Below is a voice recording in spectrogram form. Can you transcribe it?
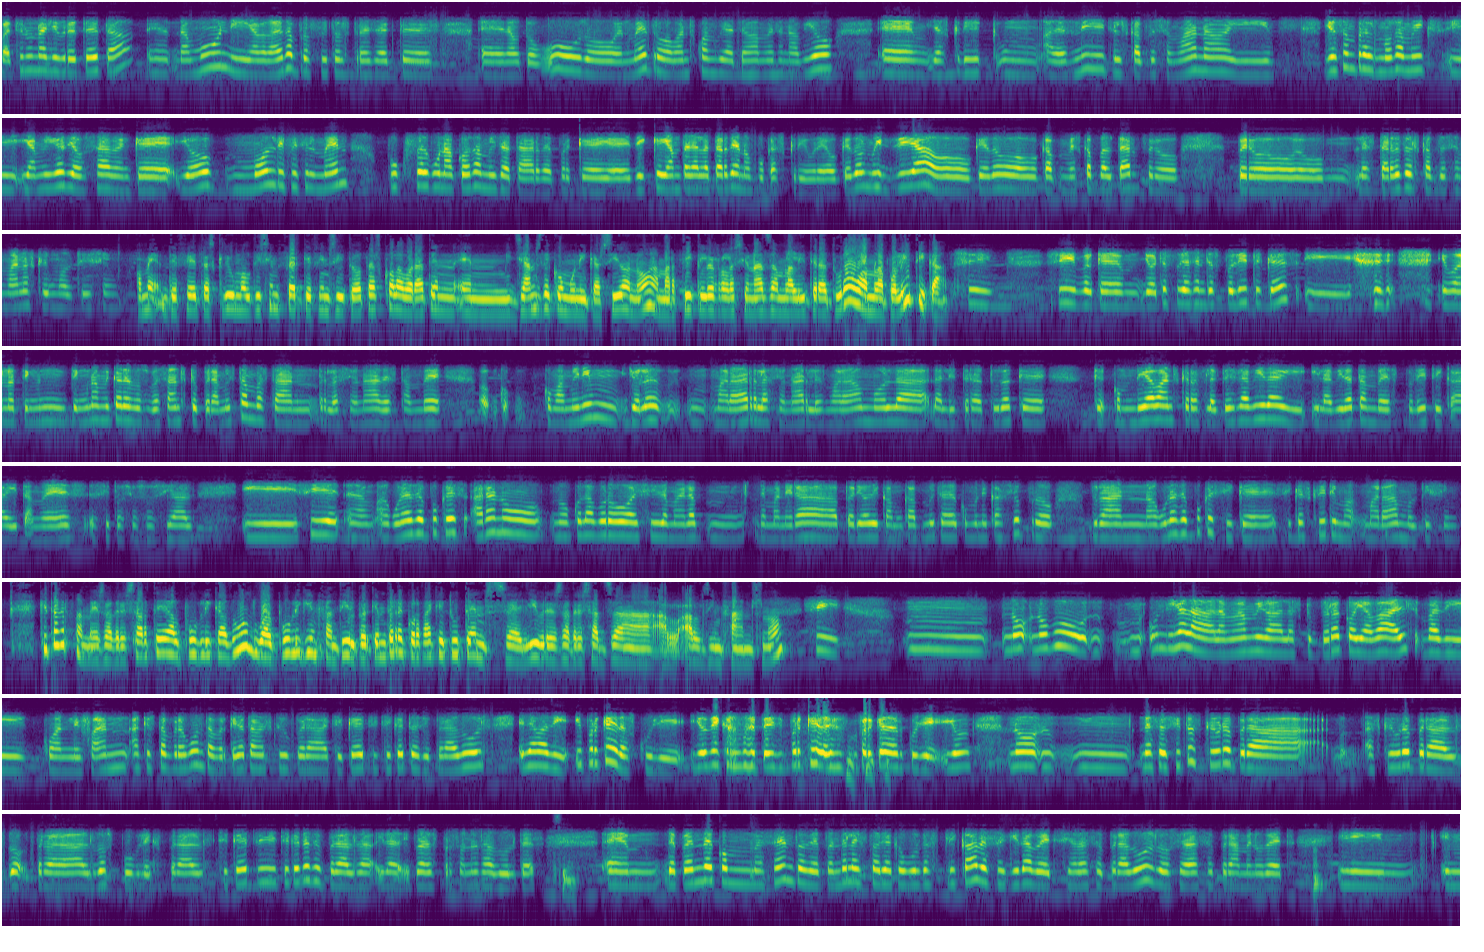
vaig en una llibreteta eh, damunt i a vegades aprofito els trajectes en autobús o en metro, abans quan viatjava més en avió, eh, i escric um, a les nits, els caps de setmana, i jo sempre els meus amics i, i amigues ja ho saben, que jo molt difícilment puc fer alguna cosa a mitja tarda, perquè dic que ja em talla la tarda i ja no puc escriure, o quedo al migdia o quedo cap, més cap al tard, però però les tardes dels caps de setmana escriu moltíssim. Home, de fet, escriu moltíssim perquè fins i tot has col·laborat en, en mitjans de comunicació, no?, amb articles relacionats amb la literatura o amb la política. Sí, Sí, perquè jo vaig estudiar Ciències Polítiques i, i bueno, tinc, tinc una mica de dos vessants que per a mi estan bastant relacionades també. Com a mínim, jo m'agrada relacionar-les, m'agrada molt la, la literatura que, que, com deia abans, que reflecteix la vida i, i la vida també és política i també és, és situació social. I sí, en algunes èpoques, ara no, no col·laboro així de manera, mm, de manera periòdica amb cap mitjà de comunicació, però durant algunes èpoques sí que, sí que he escrit i m'agrada moltíssim. Què t'agrada més, adreçar-te al públic adult o al públic infantil? Perquè hem de recordar que tu tens eh, llibres adreçats a, a, als infants, no? Sí, Mm, no, no vull... Un dia la, la meva amiga, l'escriptora Coia Valls, va dir, quan li fan aquesta pregunta, perquè ella també escriu per a xiquets i xiquetes i per a adults, ella va dir, i per què he d'escollir? Jo dic el mateix, per què, per què he d'escollir? Jo no, mm, necessito escriure per a, escriure per als, do, per als dos públics, per als xiquets i xiquetes i per, als, i, la, i per a les persones adultes. Sí. Eh, depèn de com me sento, depèn de la història que vulgui explicar, de seguida veig si ha de ser per adults o si ha de ser per a menudets. I, i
